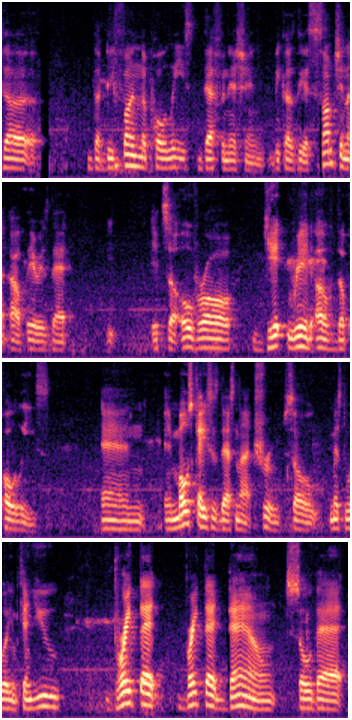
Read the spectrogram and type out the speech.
the the defund the police definition because the assumption out there is that it's an overall get rid of the police, and in most cases that's not true. So, Mr. Williams, can you break that break that down so that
